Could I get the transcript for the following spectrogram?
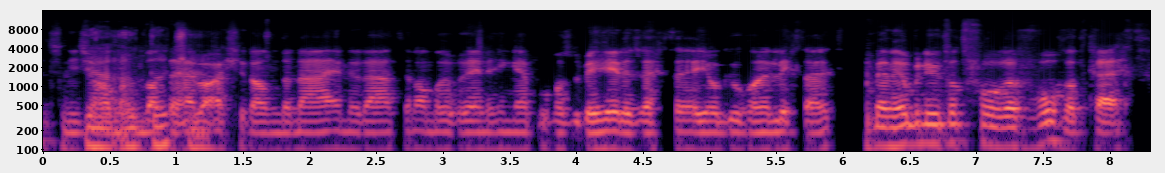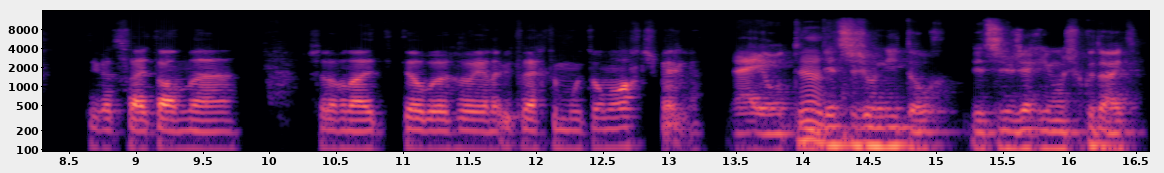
Het is niet zo Ja, handig om dat dat, te ja. hebben als je dan daarna inderdaad een andere vereniging hebt. Of als de beheerder zegt, hey, joh, ik doe gewoon het licht uit. Ik ben heel benieuwd wat voor eh, vervolg dat krijgt. Die wedstrijd dan, eh zullen we vanuit Tilburg weer naar Utrecht toe moeten om hem af te spelen. Nee joh, Ja. dit seizoen niet toch? Dit seizoen zeg je jongens, zoek het uit.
